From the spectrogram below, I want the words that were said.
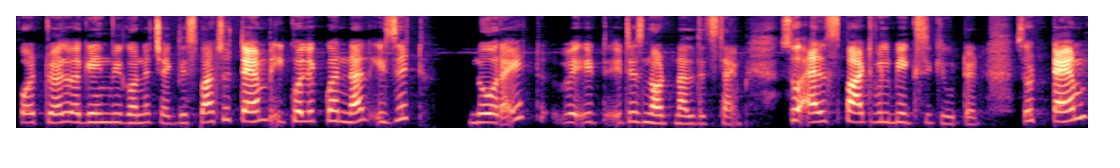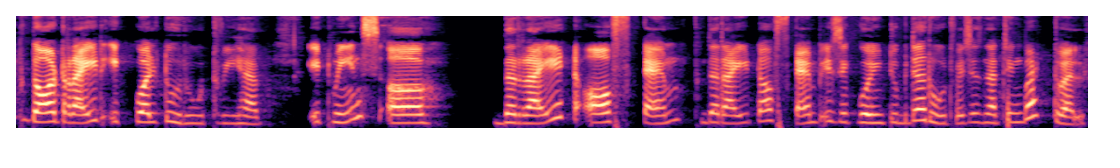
For 12 again we're going to check this part. So temp equal equal null is it no right? It, it is not null this time. So else part will be executed. So temp dot right equal to root we have. It means uh the right of temp the right of temp is going to be the root which is nothing but 12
